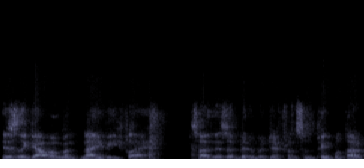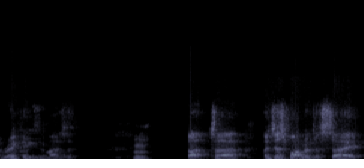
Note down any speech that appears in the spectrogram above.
is the government Navy flag. So there's a bit of a difference and people don't recognize it. Hmm. But uh, I just wanted to say,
